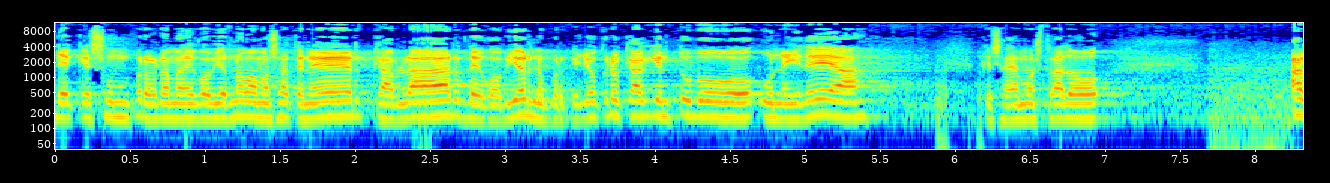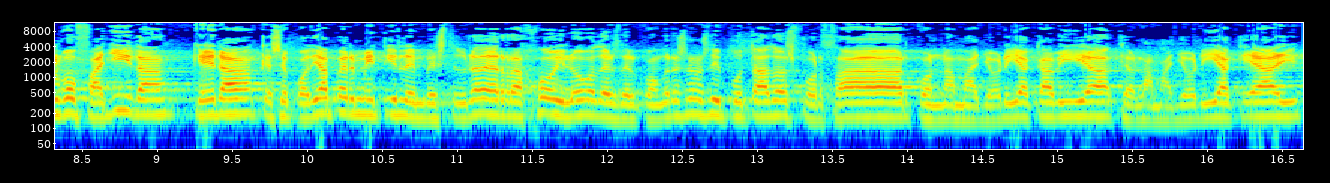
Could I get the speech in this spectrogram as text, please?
de que es un programa de gobierno, vamos a tener que hablar de gobierno, porque yo creo que alguien tuvo una idea que se ha demostrado algo fallida, que era que se podía permitir la investidura de Rajoy y luego desde el Congreso de los Diputados forzar con la mayoría que había, que la mayoría que hay,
